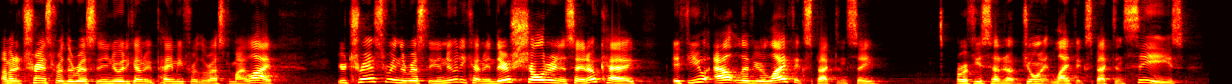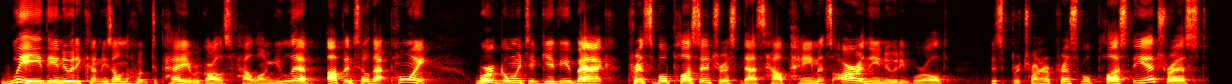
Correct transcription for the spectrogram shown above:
I'm going to transfer the risk to the annuity company to pay me for the rest of my life. You're transferring the risk to the annuity company, and they're shouldering and saying, okay, if you outlive your life expectancy, or if you set it up joint life expectancies, we, the annuity company, is on the hook to pay regardless of how long you live. Up until that point, we're going to give you back principal plus interest. That's how payments are in the annuity world. It's return of principal plus the interest.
